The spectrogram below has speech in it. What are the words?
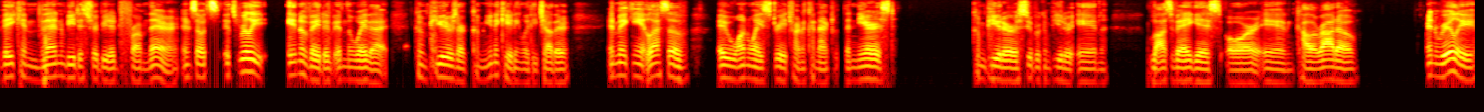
they can then be distributed from there. And so it's it's really innovative in the way that computers are communicating with each other and making it less of a one-way street trying to connect with the nearest computer or supercomputer in Las Vegas or in Colorado and really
